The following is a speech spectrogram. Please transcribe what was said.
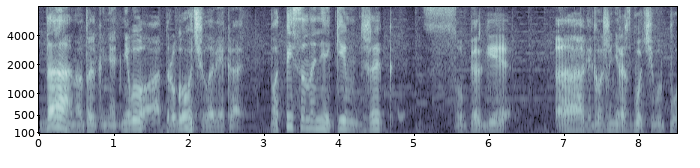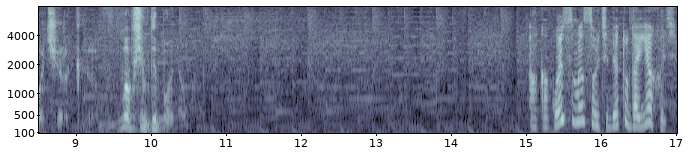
Да, но только не от него, а от другого человека. Подписано неким Джек Суперги... А, какой же неразборчивый почерк. В общем, ты понял. А какой смысл тебе туда ехать?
